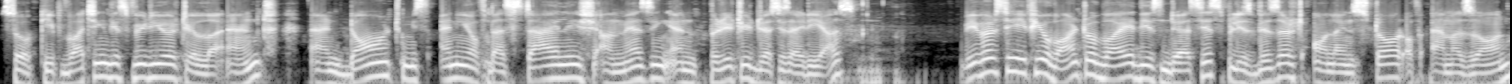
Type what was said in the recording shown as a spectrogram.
So keep watching this video till the end and don't miss any of the stylish, amazing and pretty dresses ideas. Viewers, see if you want to buy these dresses, please visit online store of Amazon.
